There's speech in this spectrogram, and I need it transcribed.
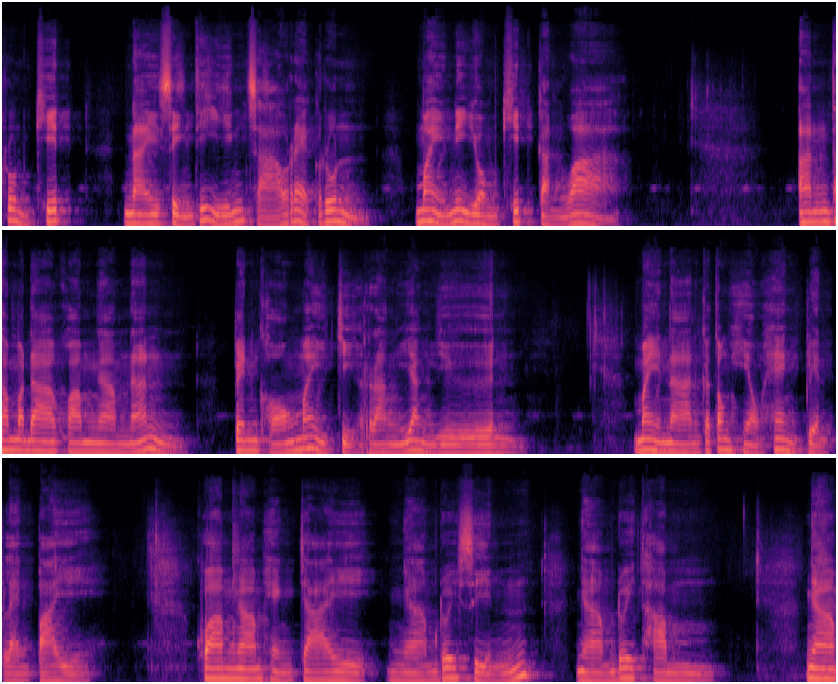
ครุ่นคิด ในสิ่งที่หญิงสาวแรกรุ่น ไม่นิยมคิดกันว่า อันธรรมดาความงามนั้น เป็นของไม่จิรังยั่งยืน ไม่นานก็ต้องเหี่ยวแห้งเปลี่ยนแปลงไป ความงามแห่งใจ งามด้วยศีลงามด้วยธรรม งาม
